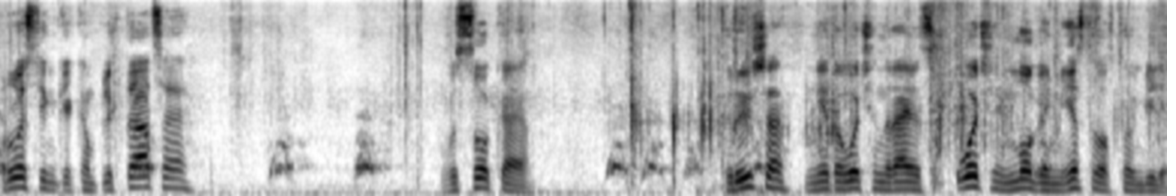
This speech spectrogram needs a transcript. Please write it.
простенькая комплектация, высокая крыша. Мне это очень нравится. Очень много места в автомобиле.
